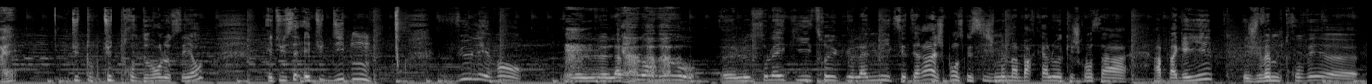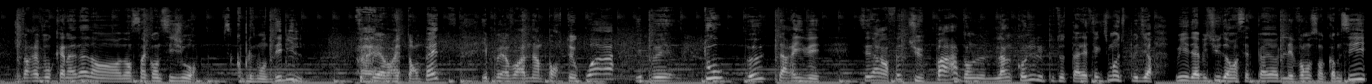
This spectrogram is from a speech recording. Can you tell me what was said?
Ouais. tu, te- tu te trouves devant l'océan et tu sais et tu te dis, Hum, vu les vents, euh, le- la couleur de l'eau, euh, le soleil qui truc, la nuit, etc. Je pense que si je mets ma barque à l'eau et que je commence à, à pagayer, je vais me trouver, euh, je vais arriver au Canada dans, dans 56 jours. C'est complètement débile. Il Ouais. peut y avoir une tempête, il peut y avoir n'importe quoi, il peut, tout peut t'arriver. C'est là en fait tu pars dans l'inconnu le plus total. Effectivement, tu peux dire oui, d'habitude dans cette période les vents sont comme ci,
